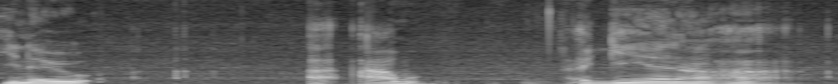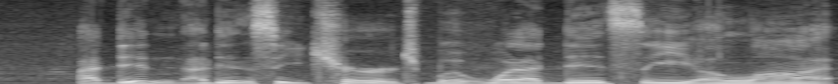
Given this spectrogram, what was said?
you know, I, I again, I, I I didn't I didn't see church, but what I did see a lot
